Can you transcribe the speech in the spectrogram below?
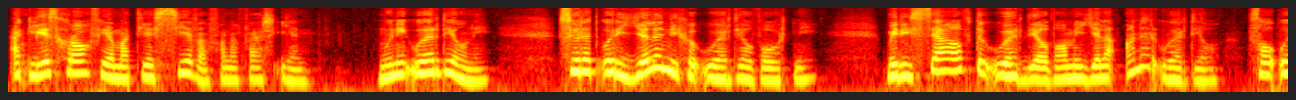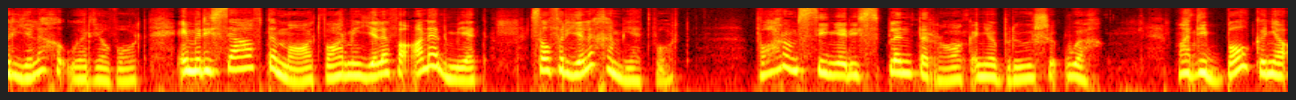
Ek lees graag vir jou Matteus 7 vanaf vers 1. Moenie oordeel nie sodat oor julle nie geoordeel word nie. Met dieselfde oordeel waarmee julle ander oordeel, sal oor julle geoordeel word en met dieselfde maat waarmee julle verander meet, sal vir julle gemeet word. Waarom sien jy die splinter raak in jou broer se oog, maar die balk in jou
